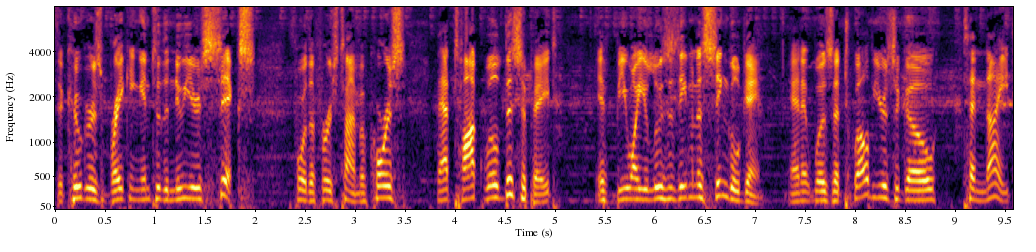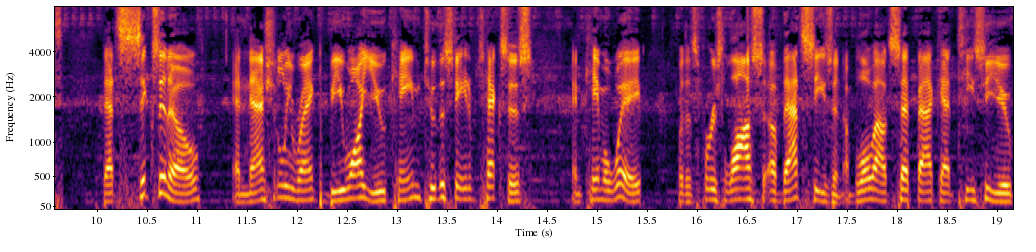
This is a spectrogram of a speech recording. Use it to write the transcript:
the Cougars breaking into the New Year's Six for the first time. Of course, that talk will dissipate if BYU loses even a single game. And it was a 12 years ago tonight that 6 0 and nationally ranked BYU came to the state of Texas and came away with its first loss of that season, a blowout setback at TCU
